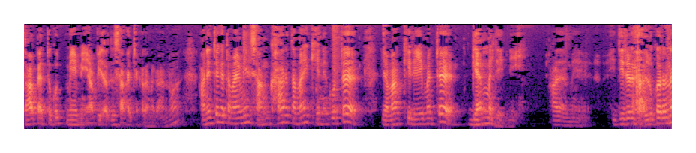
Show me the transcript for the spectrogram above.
තාපැත්තකුත් මේ මේ අපි අද සාකච්ඡා කරන්න ගන්නවා. අනිත් එක තමයි මේ සංඛාර තමයි කෙනෙකුට යමක් කිරීමට ගැම්ම දෙන්නේ. මේ ඉදිරියට تعلق කරන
